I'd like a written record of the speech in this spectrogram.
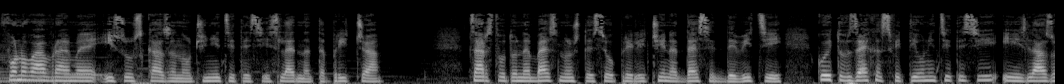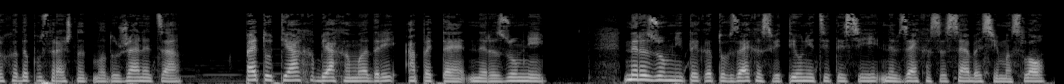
В онова време Исус каза на учениците си следната притча. Царството небесно ще се оприличи на 10 девици, които взеха светилниците си и излязоха да посрещнат младоженеца. Пет от тях бяха мъдри, а пете неразумни. Неразумните, като взеха светилниците си, не взеха със себе си масло –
